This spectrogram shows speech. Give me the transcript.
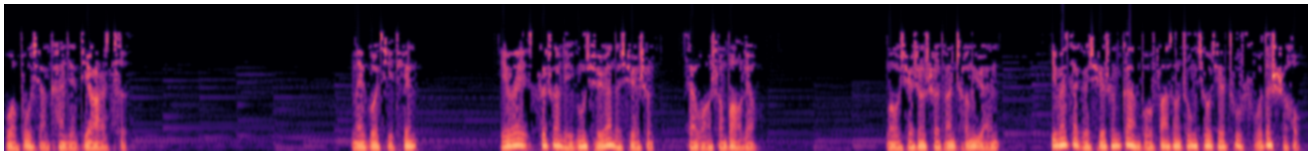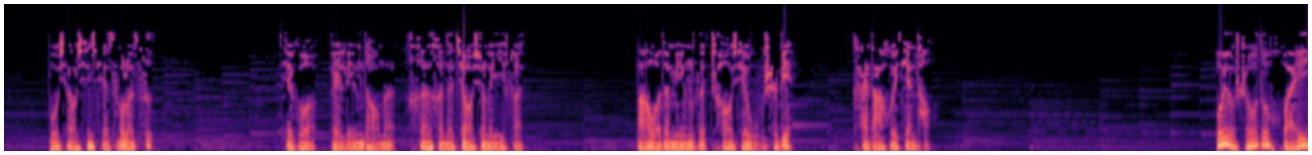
我不想看见第二次。没过几天，一位四川理工学院的学生在网上爆料，某学生社团成员因为在给学生干部发送中秋节祝福的时候不小心写错了字，结果被领导们狠狠的教训了一番，把我的名字抄写五十遍，开大会检讨。我有时候都怀疑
